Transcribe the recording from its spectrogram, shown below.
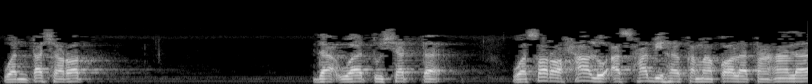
wa intasharat da'watu syatta wa halu ashabiha kama qala ta'ala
